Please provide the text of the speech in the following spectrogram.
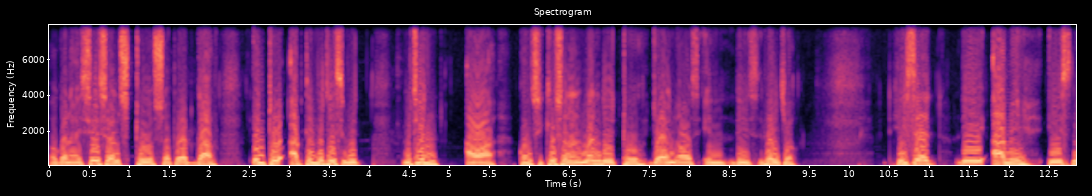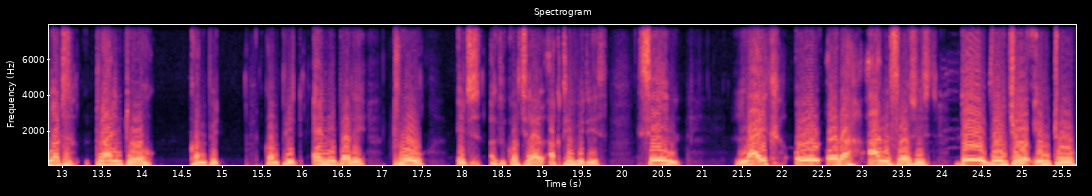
organizations to support GAF into activities with, within our constitutional mandate to join us in this venture. He said the army is not trying to compete, compete anybody through its agricultural activities, saying like all other army forces, they venture into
